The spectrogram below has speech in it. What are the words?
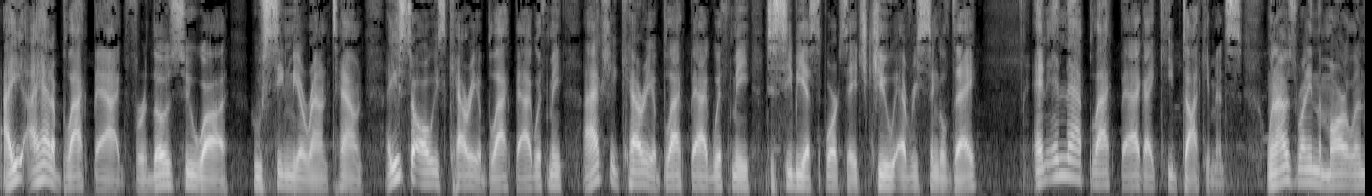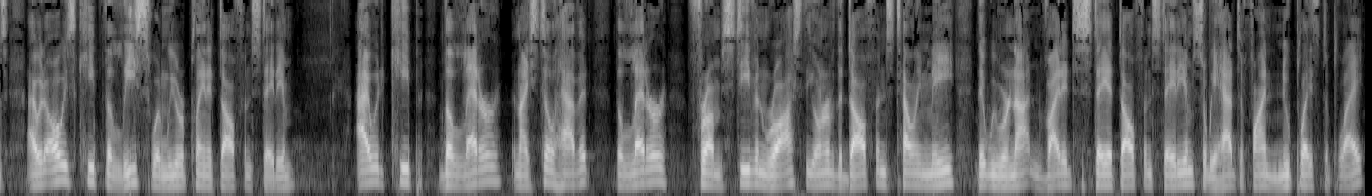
I, I had a black bag for those who uh, who've seen me around town. I used to always carry a black bag with me. I actually carry a black bag with me to CBS Sports HQ every single day. And in that black bag, I keep documents. When I was running the Marlins, I would always keep the lease when we were playing at Dolphin Stadium. I would keep the letter, and I still have it, the letter from Stephen Ross, the owner of the Dolphins, telling me that we were not invited to stay at Dolphin Stadium, so we had to find a new place to play.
